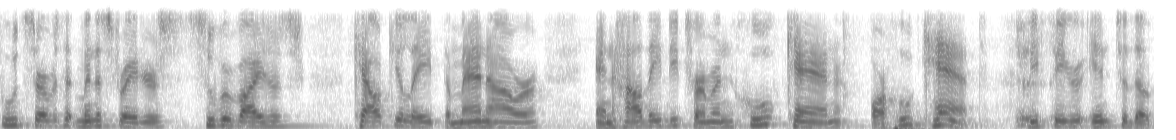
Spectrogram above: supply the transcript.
food service administrators, supervisors calculate the man hour and how they determine who can or who can't be figured into the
